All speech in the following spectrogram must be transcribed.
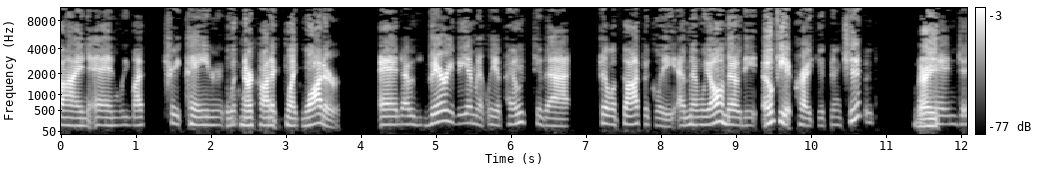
sign, and we must treat pain with narcotics like water. And I was very vehemently opposed to that. philosophically. And then we all know the opiate crisis ensued. Right. And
